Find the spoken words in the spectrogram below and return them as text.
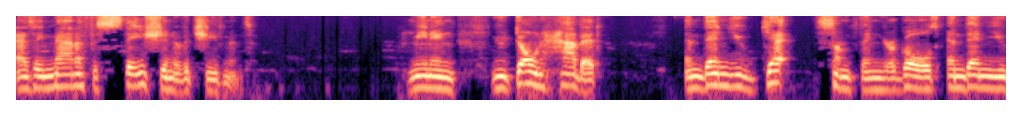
as a manifestation of achievement. Meaning you don't have it and then you get something, your goals, and then you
